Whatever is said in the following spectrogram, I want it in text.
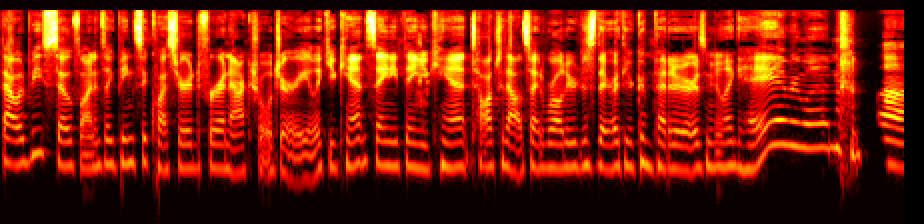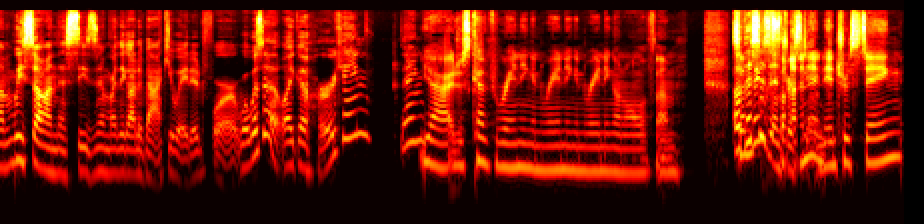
That would be so fun. It's like being sequestered for an actual jury. Like you can't say anything, you can't talk to the outside world. You're just there with your competitors, and you're like, "Hey, everyone." Um, we saw in this season where they got evacuated for what was it like a hurricane thing? yeah, it just kept raining and raining and raining on all of them. Oh, this is interesting. and interesting.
